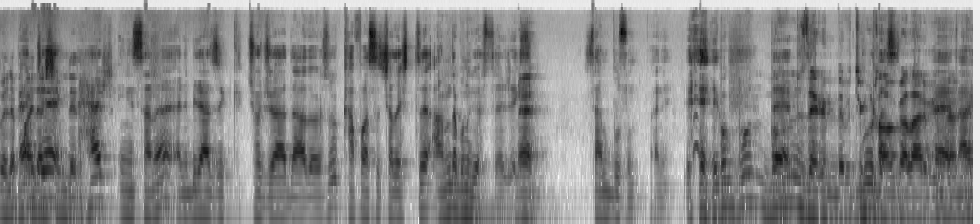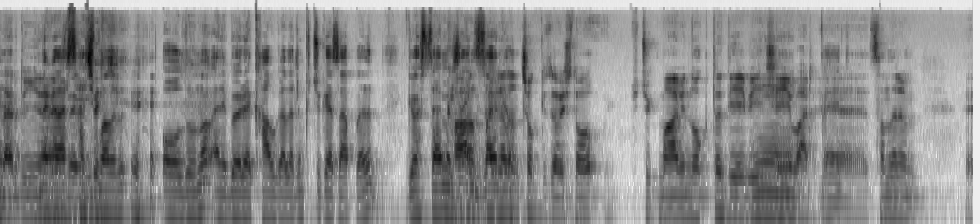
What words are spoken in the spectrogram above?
Böyle paylaşayım Bence dedim. her insana hani birazcık çocuğa daha doğrusu kafası çalıştığı anda bunu göstereceksin. Evet. Sen buzun hani. Bu, bu- bunun Evet. üzerinde bütün Buradasın. kavgalar bilmem Evet, neler dünya Ne kadar üzerinde. saçma olduğunu hani böyle kavgaların küçük hesapların göstermek için Carl güzel Sagan'ın çok güzel işte o küçük mavi nokta diye bir Hmm, şeyi var. evet. Ee, sanırım e,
